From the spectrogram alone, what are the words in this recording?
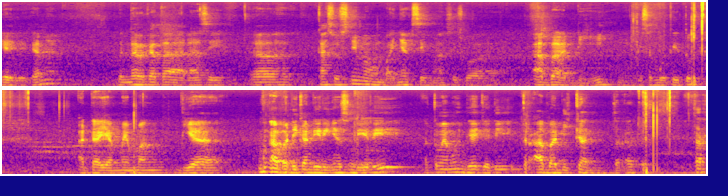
Ya, ya karena benar kata Ara sih eh, kasusnya memang banyak sih mahasiswa abadi yang disebut itu. Ada yang memang dia mengabadikan dirinya sendiri atau memang dia jadi terabadikan. Ter ter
